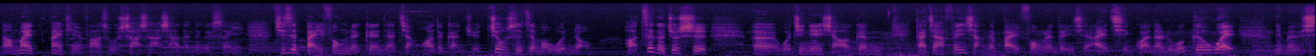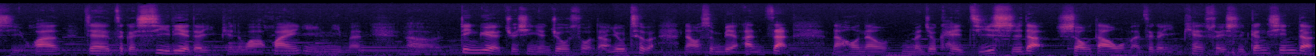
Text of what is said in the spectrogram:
然后麦麦田发出沙沙沙的那个声音。其实白风人跟人家讲话的感觉就是这么温柔。啊，这个就是，呃，我今天想要跟大家分享的白风人的一些爱情观。那如果各位你们喜欢这这个系列的影片的话，欢迎你们呃订阅觉醒研究所的 YouTube，然后顺便按赞，然后呢，你们就可以及时的收到我们这个影片随时更新的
